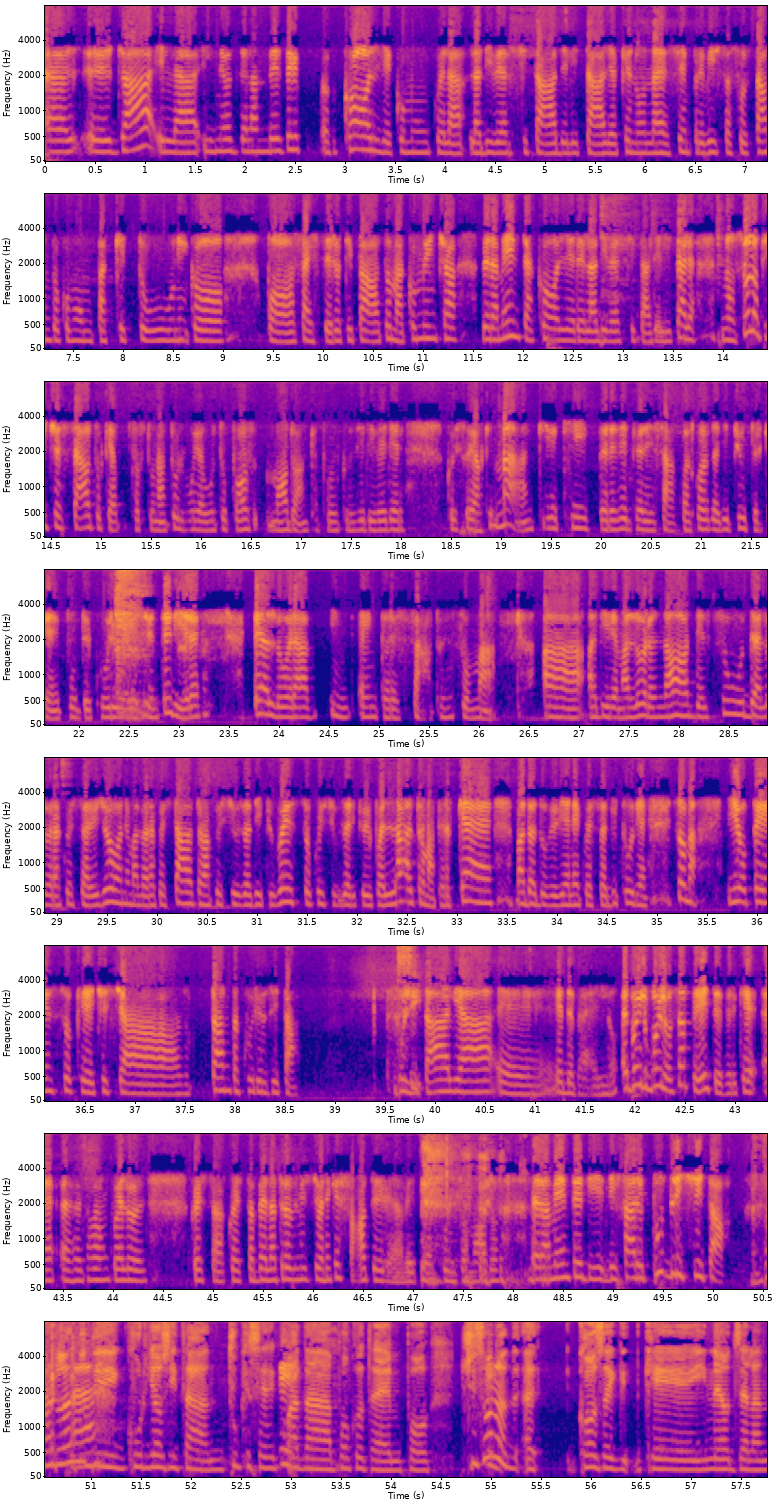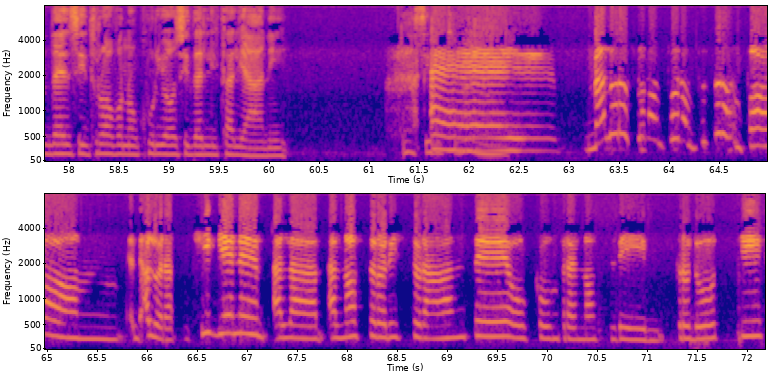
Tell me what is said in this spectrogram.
eh, eh, già il, il neozelandese coglie comunque la, la diversità dell'Italia che non è sempre vista soltanto come un pacchetto unico, un po' sai, stereotipato, ma comincia veramente a cogliere la diversità dell'Italia. Non solo chi c'è stato, che ha fortunato lui ha avuto po- modo anche poi così di vedere con i suoi occhi, ma anche chi per esempio ne sa qualcosa di più perché appunto è curioso e sente dire e allora in- è interessato insomma a, a dire ma allora il nord e il sud, allora questa regione, ma allora quest'altra, ma qui si usa di più questo, qui si usa di più quell'altro, ma perché? Ma da dove viene questa abitudine? Insomma, io penso che ci sia tanta curiosità sull'Italia eh, ed è bello. E voi, voi lo sapete perché eh, eh, con quello- questa, questa bella trasmissione che fate avete appunto modo veramente di, di fare pubblicità. Parlando Eh? di curiosità, tu che sei Sì. qua da poco tempo, ci sono eh, cose che i neozelandesi trovano curiosi dagli italiani? Eh, ma loro sono un po', sono un po', mm, allora chi viene alla- al nostro ristorante o compra i nostri prodotti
